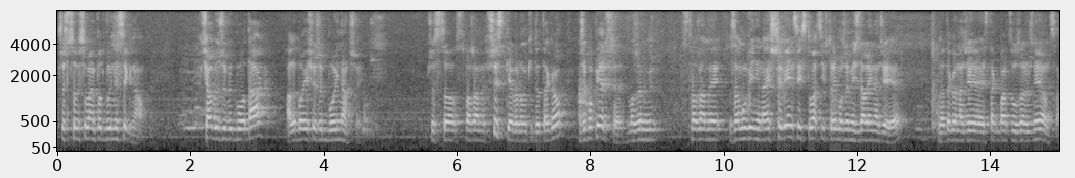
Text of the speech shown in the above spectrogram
Przez co wysyłałem podwójny sygnał. Chciałbym, żeby było tak, ale boję się, żeby było inaczej. Przez co stwarzamy wszystkie warunki do tego, że po pierwsze, możemy, stwarzamy zamówienie na jeszcze więcej sytuacji, w której możemy mieć dalej nadzieję. Dlatego nadzieja jest tak bardzo uzależniająca.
